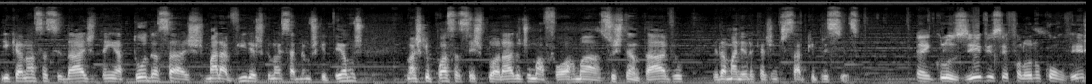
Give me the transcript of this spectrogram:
e que a nossa cidade tenha todas essas maravilhas que nós sabemos que temos, mas que possa ser explorado de uma forma sustentável e da maneira que a gente sabe que precisa. É, inclusive, você falou no convênio,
